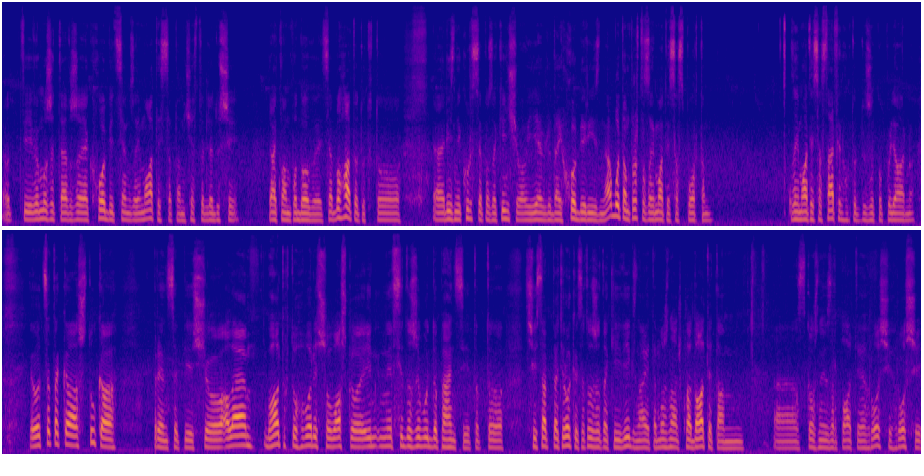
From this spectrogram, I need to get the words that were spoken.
От і ви можете вже як хобі цим займатися там чисто для душі, як вам подобається. Багато тут хто е, різні курси позакінчував, є в людей хобі різне, або там просто займатися спортом. Займатися серфінгом тут дуже популярно. І оце така штука, в принципі, що але багато хто говорить, що важко і не всі доживуть до пенсії. Тобто 65 років це теж такий вік, знаєте, можна вкладати там е, з кожної зарплати гроші, гроші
